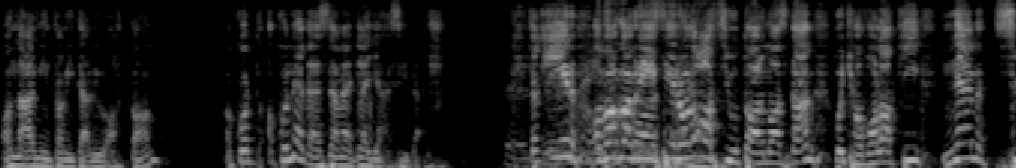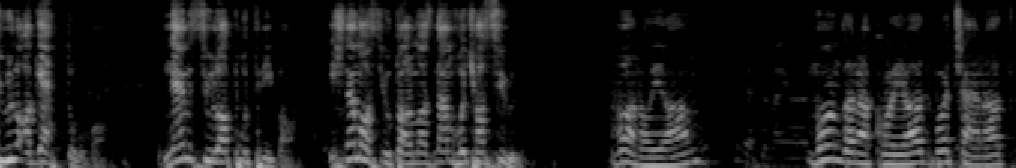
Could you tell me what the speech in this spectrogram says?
annál, mint amit előadtam, akkor, akkor nevezze meg, legyen szíves. Csak én a magam részéről azt jutalmaznám, hogyha valaki nem szül a gettóba. Nem szül a putriba. És nem azt jutalmaznám, hogyha szül. Van olyan, mondanak olyat, bocsánat,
